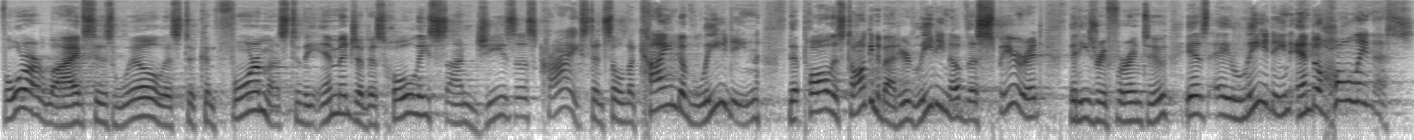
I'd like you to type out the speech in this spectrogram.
for our lives, His will is to conform us to the image of His holy Son, Jesus Christ. And so, the kind of leading that Paul is talking about here, leading of the Spirit that he's referring to, is a leading into holiness.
